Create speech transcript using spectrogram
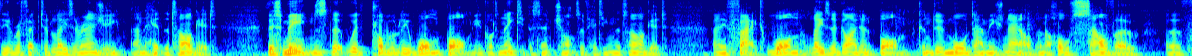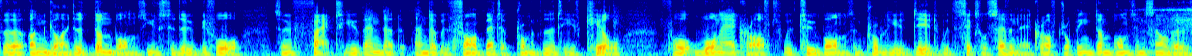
the reflected laser energy and hit the target. This means that with probably one bomb, you've got an 80% chance of hitting the target. And in fact, one laser-guided bomb can do more damage now than a whole salvo of uh, unguided dumb bombs used to do before. So in fact, you end up, end up with far better probability of kill for one aircraft with two bombs than probably you did with six or seven aircraft dropping dumb bombs in salvos.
